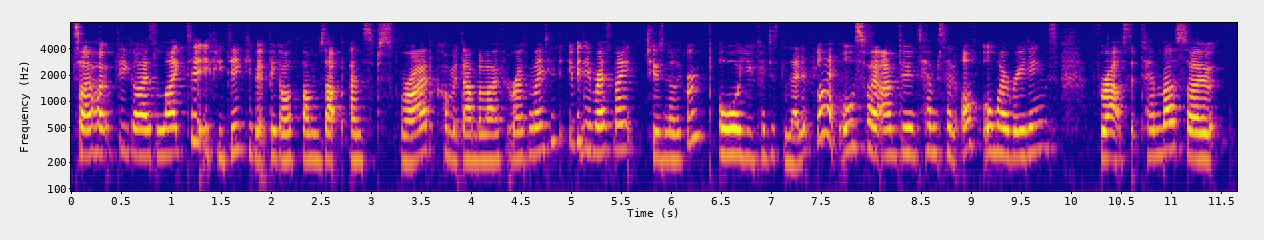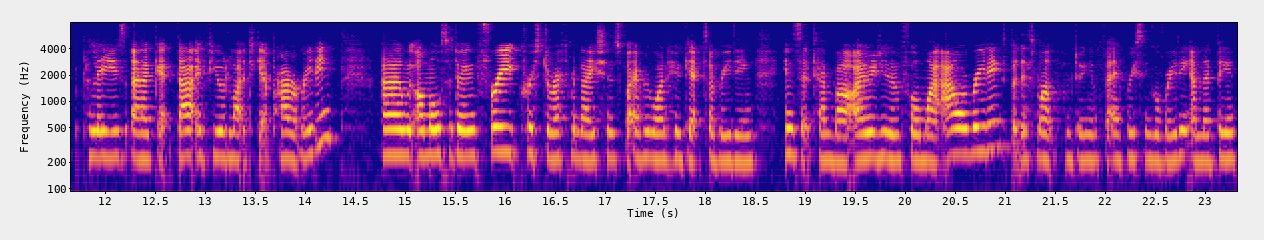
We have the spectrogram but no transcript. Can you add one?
So I hope you guys liked it. If you did, give it a big old thumbs up and subscribe. Comment down below if it resonated. If it did resonate, choose another group or you can just let it fly. Also, I'm doing 10% off all my readings throughout September. So please uh, get that if you would like to get a private reading and I'm also doing free crystal recommendations for everyone who gets a reading in September. I only do them for my hour readings but this month I'm doing them for every single reading and they've been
